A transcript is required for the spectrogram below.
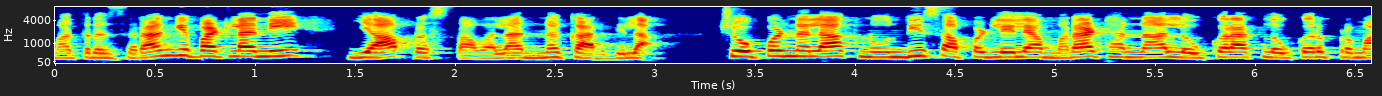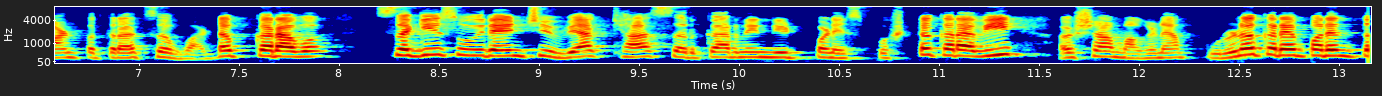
मात्र जरांगे पाटलांनी या प्रस्तावाला नकार दिला. चोपन्न लाख नोंदी सापडलेल्या मराठ्यांना लवकरात लवकर प्रमाणपत्राचं वाटप करावं. सगळी सोयऱ्यांची व्याख्या सरकारने नीटपणे स्पष्ट करावी अशा मागण्या पूर्ण करेपर्यंत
